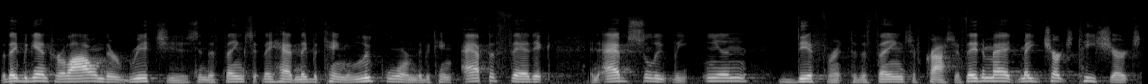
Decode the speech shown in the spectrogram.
But they began to rely on their riches and the things that they had, and they became lukewarm. They became apathetic and absolutely indifferent to the things of Christ. If they'd made, church t shirts,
